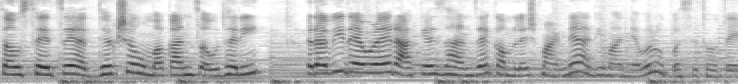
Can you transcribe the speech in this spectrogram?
संस्थेचे अध्यक्ष उमाकांत चौधरी रवी देवळे राकेश झांजे कमलेश पांडे आदी मान्यवर उपस्थित होते.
